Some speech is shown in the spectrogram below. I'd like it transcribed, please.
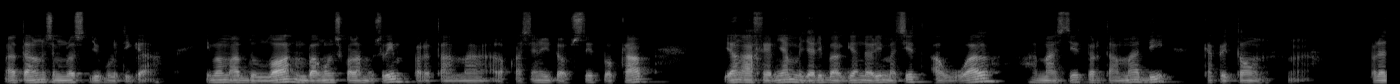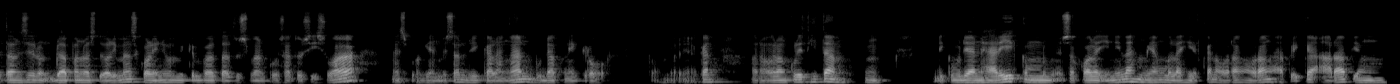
pada tahun 1973. Imam Abdullah membangun sekolah muslim pertama lokasinya di Street Bokap yang akhirnya menjadi bagian dari masjid awal masjid pertama di Cape Town. Nah, pada tahun 1825 sekolah ini memiliki 491 siswa, nah sebagian besar di kalangan budak negro. Kebanyakan orang-orang kulit hitam. Hmm. Di kemudian hari, sekolah inilah yang melahirkan orang-orang Afrika Arab yang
